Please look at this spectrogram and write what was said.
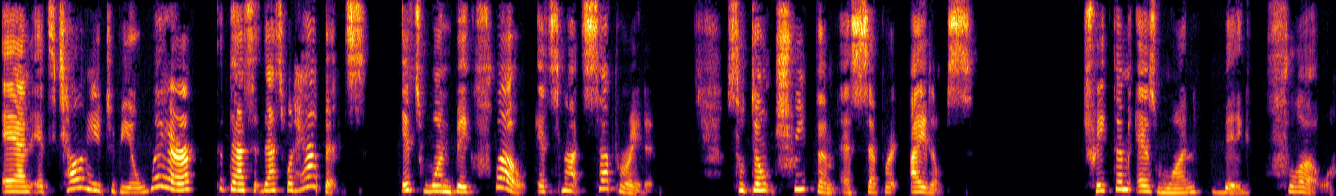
And it's telling you to be aware that that's, that's what happens. It's one big flow. It's not separated. So don't treat them as separate items. Treat them as one big flow.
